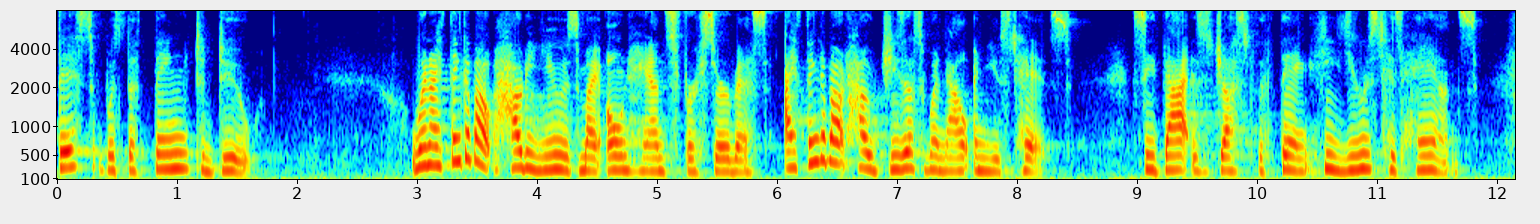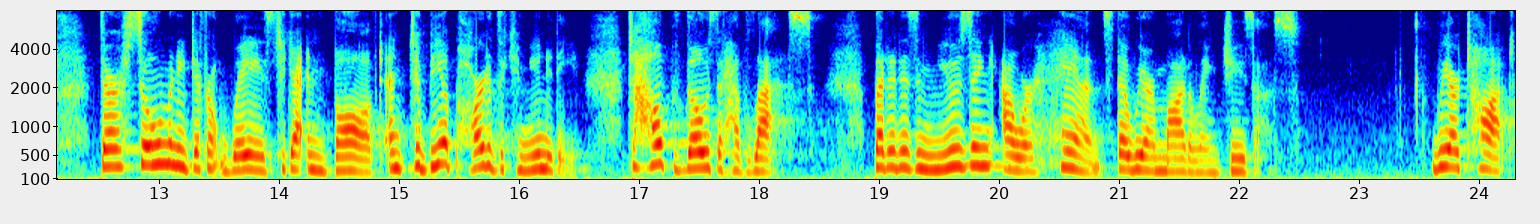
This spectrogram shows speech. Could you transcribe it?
this was the thing to do. When I think about how to use my own hands for service, I think about how Jesus went out and used his. See, that is just the thing. He used his hands. There are so many different ways to get involved and to be a part of the community, to help those that have less but it is in using our hands that we are modeling Jesus. We are taught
